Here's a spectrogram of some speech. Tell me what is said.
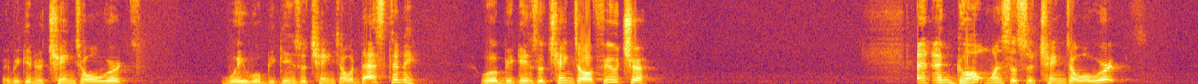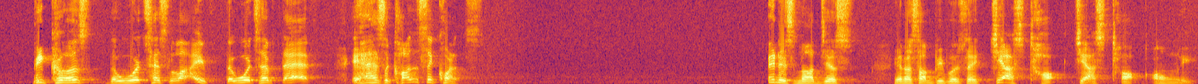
we begin to change our words. We will begin to change our destiny. We will begin to change our future. And, and God wants us to change our words because the words has life, the words have death. It has a consequence. It is not just, you know, some people say, just talk, just talk only.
